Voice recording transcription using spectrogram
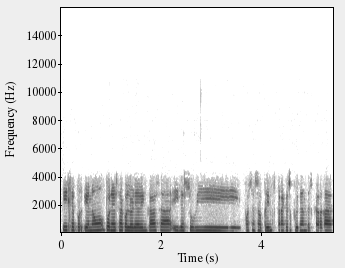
Y dije, ¿por qué no ponerse a colorear en casa? Y les subí, pues eso, prints para que se pudieran descargar.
